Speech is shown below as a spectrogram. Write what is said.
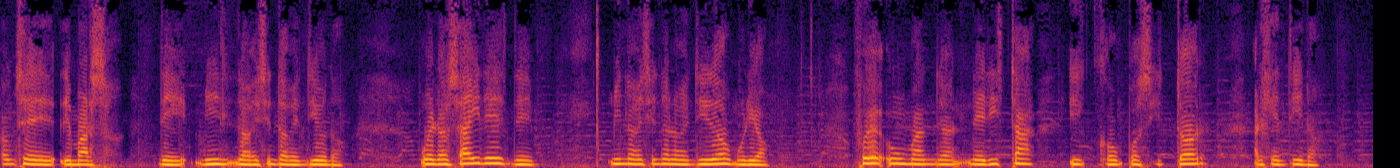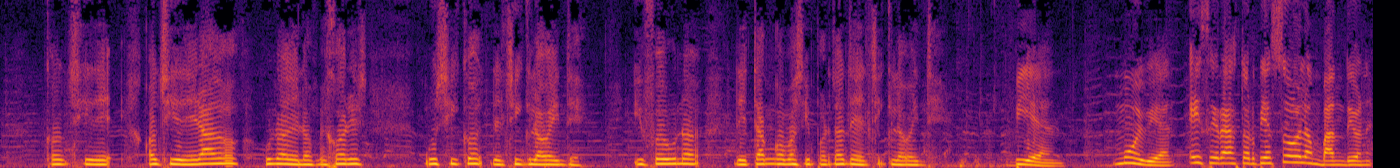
11 de marzo de 1921. Buenos Aires de 1992 murió. Fue un bandonerista y compositor argentino, consider considerado uno de los mejores músicos del siglo XX y fue uno de tango más importantes del siglo XX. Bien, muy bien. Ese era Astor Piazzolla, un bandeón.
